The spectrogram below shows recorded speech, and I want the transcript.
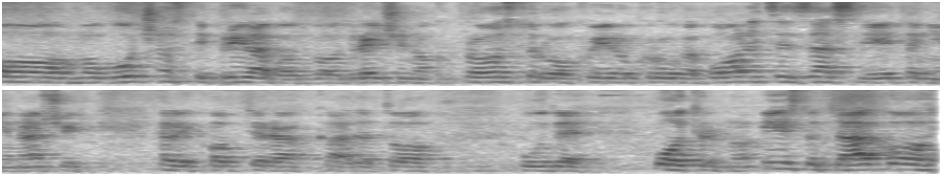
o mogućnosti prilagodbe određenog prostoru u okviru kruga bolnice za slijetanje naših helikoptera kada to bude potrebno. Isto tako,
